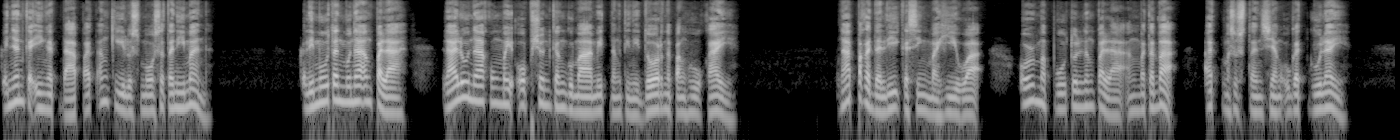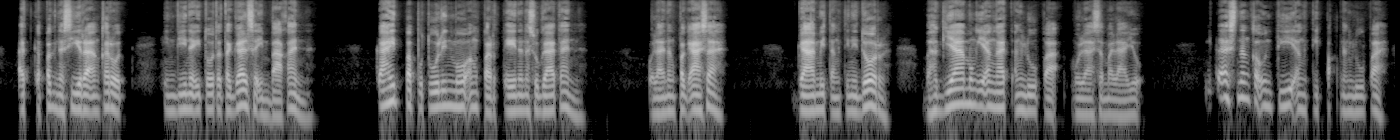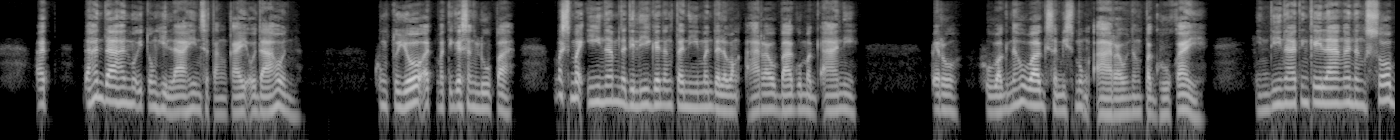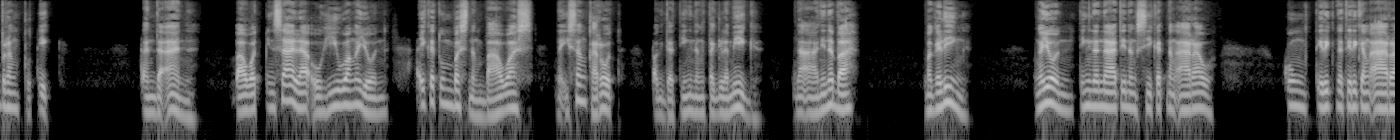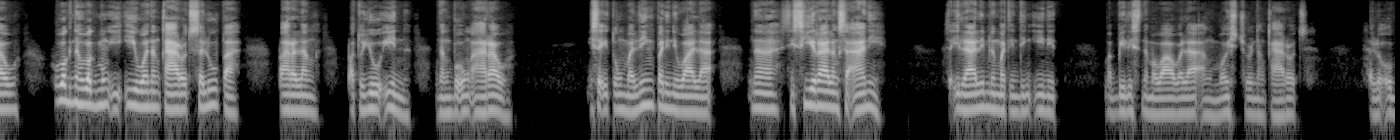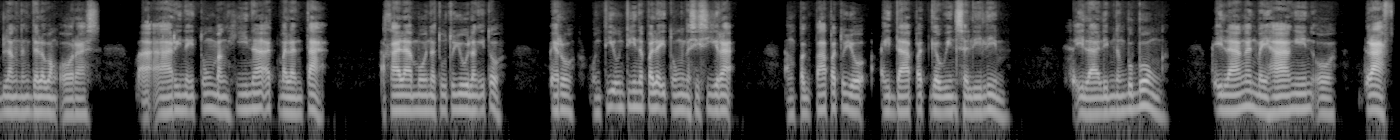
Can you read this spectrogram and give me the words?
Ganyan kaingat dapat ang kilos mo sa taniman. Kalimutan mo na ang pala, lalo na kung may option kang gumamit ng tinidor na panghukay. Napakadali kasing mahiwa or maputol ng pala ang mataba at masustansyang ugat gulay. At kapag nasira ang karot, hindi na ito tatagal sa imbakan kahit paputulin mo ang parte na nasugatan. Wala nang pag-asa. Gamit ang tinidor, bahagya mong iangat ang lupa mula sa malayo. Itaas ng kaunti ang tipak ng lupa at dahan-dahan mo itong hilahin sa tangkay o dahon. Kung tuyo at matigas ang lupa, mas mainam na diligan ang taniman dalawang araw bago mag-ani. Pero huwag na huwag sa mismong araw ng paghukay. Hindi natin kailangan ng sobrang putik. Tandaan, bawat pinsala o hiwa ngayon ay katumbas ng bawas na isang karot pagdating ng taglamig. Naani na ba? Magaling. Ngayon, tingnan natin ang sikat ng araw. Kung tirik na tirik ang araw, huwag na huwag mong iiwan ng karot sa lupa para lang patuyuin ng buong araw. Isa itong maling paniniwala na sisira lang sa ani. Sa ilalim ng matinding init, mabilis na mawawala ang moisture ng carrots. Sa loob lang ng dalawang oras, maaari na itong manghina at malanta. Akala mo natutuyo lang ito, pero unti-unti na pala itong nasisira. Ang pagpapatuyo ay dapat gawin sa lilim, sa ilalim ng bubong. Kailangan may hangin o draft.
